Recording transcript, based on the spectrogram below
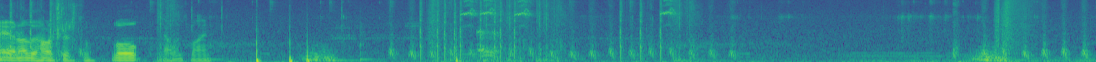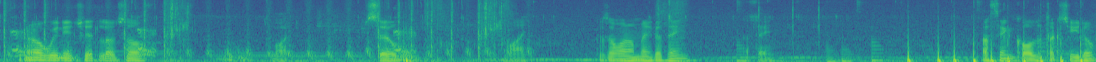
Hey, another heart crystal. Lol. That one's mine. No, we need shitloads of What? silk. Why? Because I want to make a thing. A thing. A thing called a tuxedo.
